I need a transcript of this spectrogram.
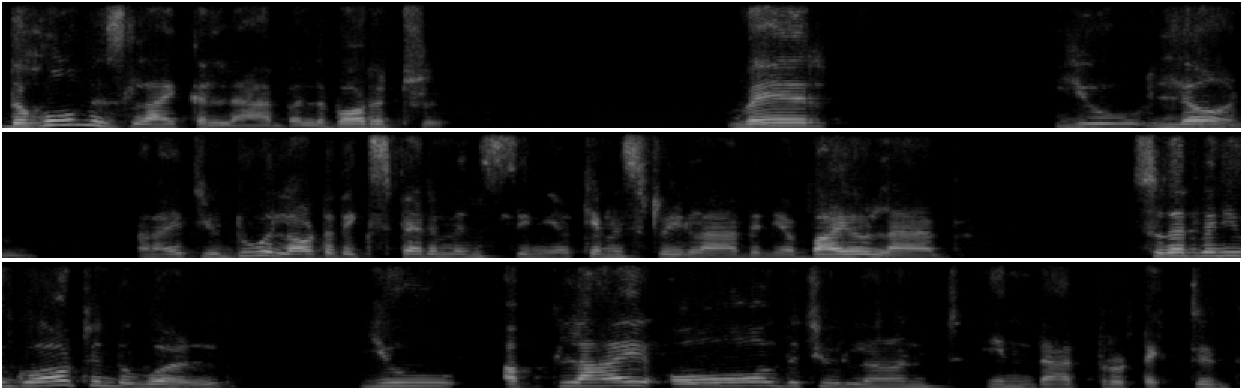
the home is like a lab, a laboratory, where you learn, right? You do a lot of experiments in your chemistry lab, in your bio lab, so that when you go out in the world, you apply all that you learned in that protected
